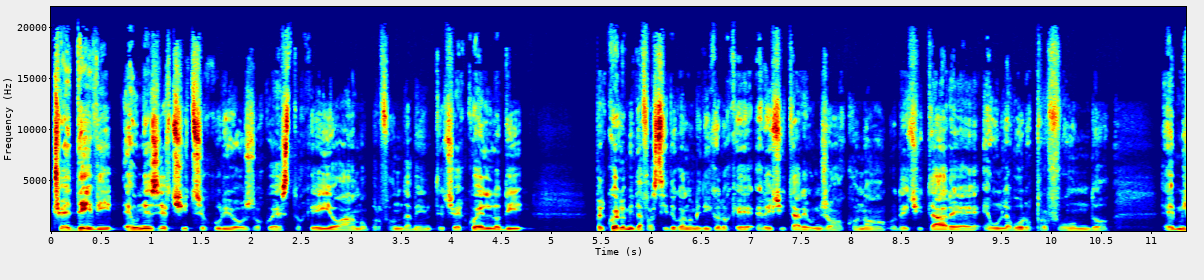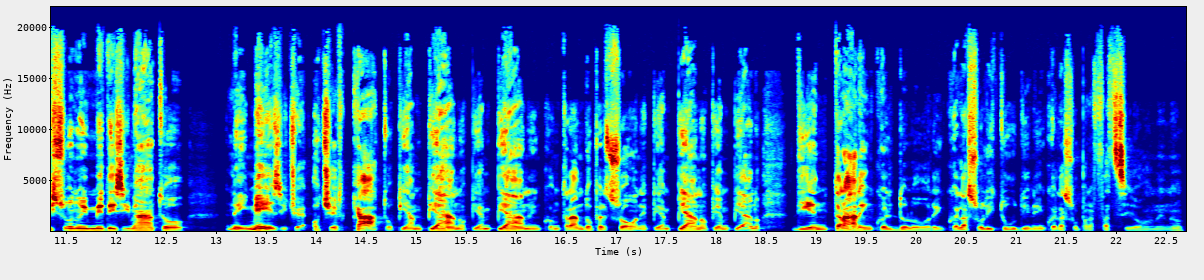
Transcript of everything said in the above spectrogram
Cioè devi, è un esercizio curioso questo che io amo profondamente, cioè quello di per quello mi dà fastidio quando mi dicono che recitare è un gioco, no, recitare è un lavoro profondo. E mi sono immedesimato nei mesi, cioè ho cercato pian piano, pian piano, incontrando persone, pian piano, pian piano, di entrare in quel dolore, in quella solitudine, in quella sopraffazione, no?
